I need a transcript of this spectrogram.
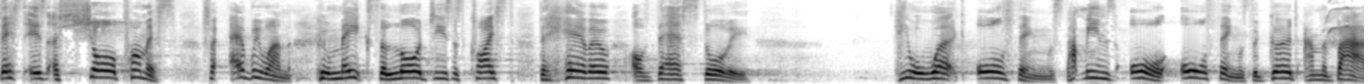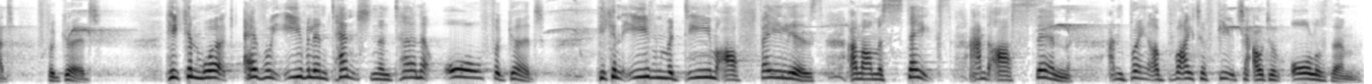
This is a sure promise for everyone who makes the Lord Jesus Christ the hero of their story. He will work all things. That means all, all things, the good and the bad, for good. He can work every evil intention and turn it all for good. He can even redeem our failures and our mistakes and our sin and bring a brighter future out of all of them.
